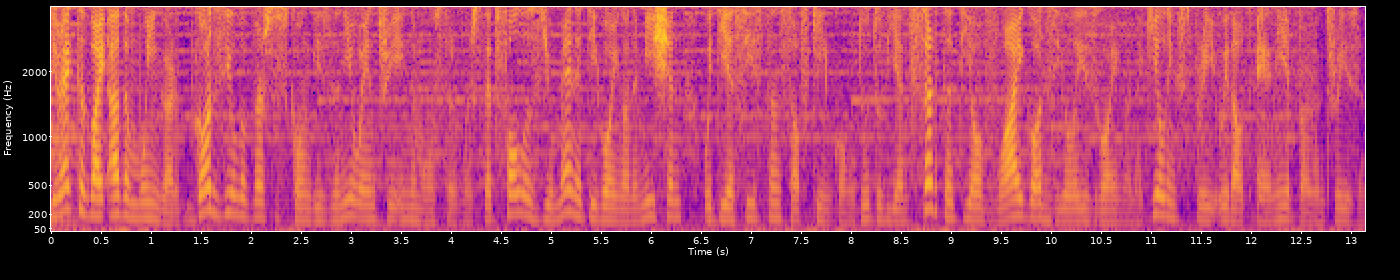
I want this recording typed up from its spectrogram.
Directed by Adam Wingard, Godzilla vs. Kong is the new entry in the Monsterverse that follows humanity going on a mission with the assistance of King Kong due to the uncertainty of why Godzilla is going on a killing spree without any apparent reason.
